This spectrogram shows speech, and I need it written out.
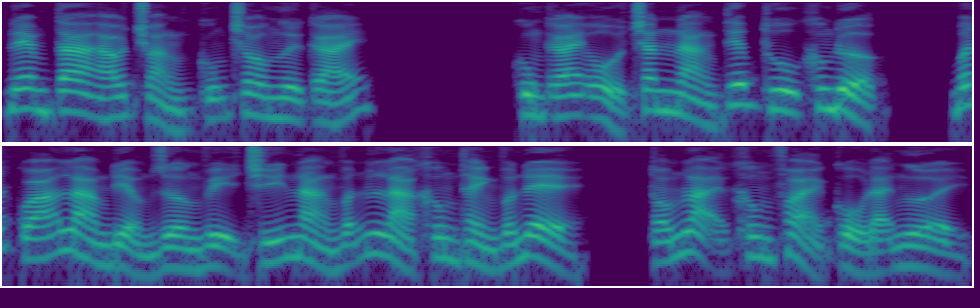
đem ta áo choàng cũng cho ngươi cái. Cùng cái ổ chăn nàng tiếp thu không được, bất quá làm điểm giường vị trí nàng vẫn là không thành vấn đề, tóm lại không phải cổ đại người,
